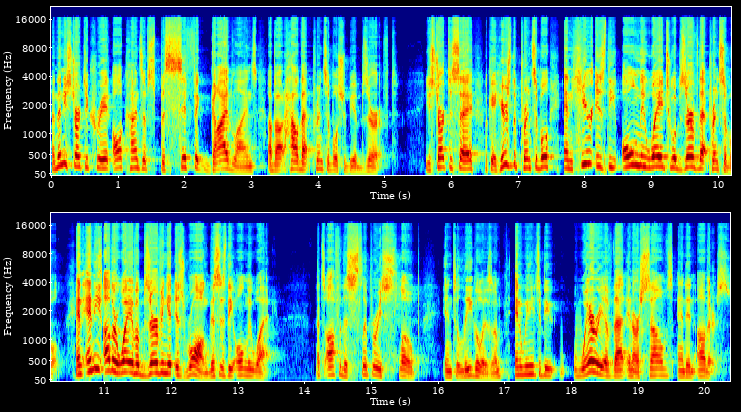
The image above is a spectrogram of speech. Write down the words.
and then you start to create all kinds of specific guidelines about how that principle should be observed. You start to say, okay, here's the principle, and here is the only way to observe that principle. And any other way of observing it is wrong. This is the only way. That's often the slippery slope into legalism, and we need to be wary of that in ourselves and in others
